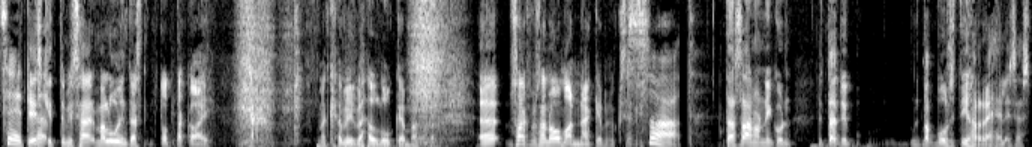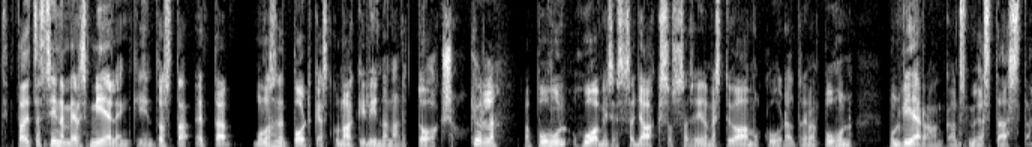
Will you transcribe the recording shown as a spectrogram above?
se, että... Keskittymis, mä luin tästä totta kai. Mä kävin vähän lukemassa. Ö, Saanko mä sanoa oman näkemykseni? Saat. Tässä on niin kuin, nyt täytyy, nyt mä puhun sit ihan rehellisesti. Tämä on itse asiassa siinä mielessä mielenkiintoista, että mulla on sellainen podcast kuin Aki Linnanahde Talk Show. Kyllä. Mä puhun huomisessa jaksossa, se ilmestyy aamu kuudelta, niin mä puhun mun vieraan kanssa myös tästä.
